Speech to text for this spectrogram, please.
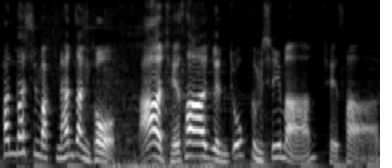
판타스틱 마키나 한 장 더 아 죄사학은 조금 실망. 죄사학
